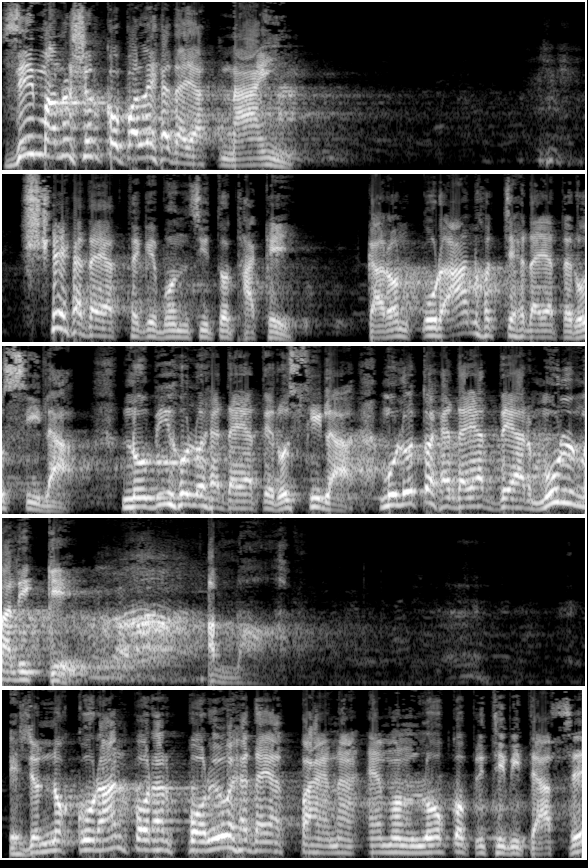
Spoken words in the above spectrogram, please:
যে মানুষের কপালে হেদায়াত নাই সে হেদায়াত থেকে বঞ্চিত থাকে। কারণ কোরআন হচ্ছে হেদায়াতের রসিলা নবী হলো হেদায়াতের রসিলা মূলত হেদায়াত দেয়ার মূল মালিককে আল্লাহ। এজন্য কোরআন পড়ার পরেও হেদায়াত পায় না এমন লোক পৃথিবীতে আছে,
